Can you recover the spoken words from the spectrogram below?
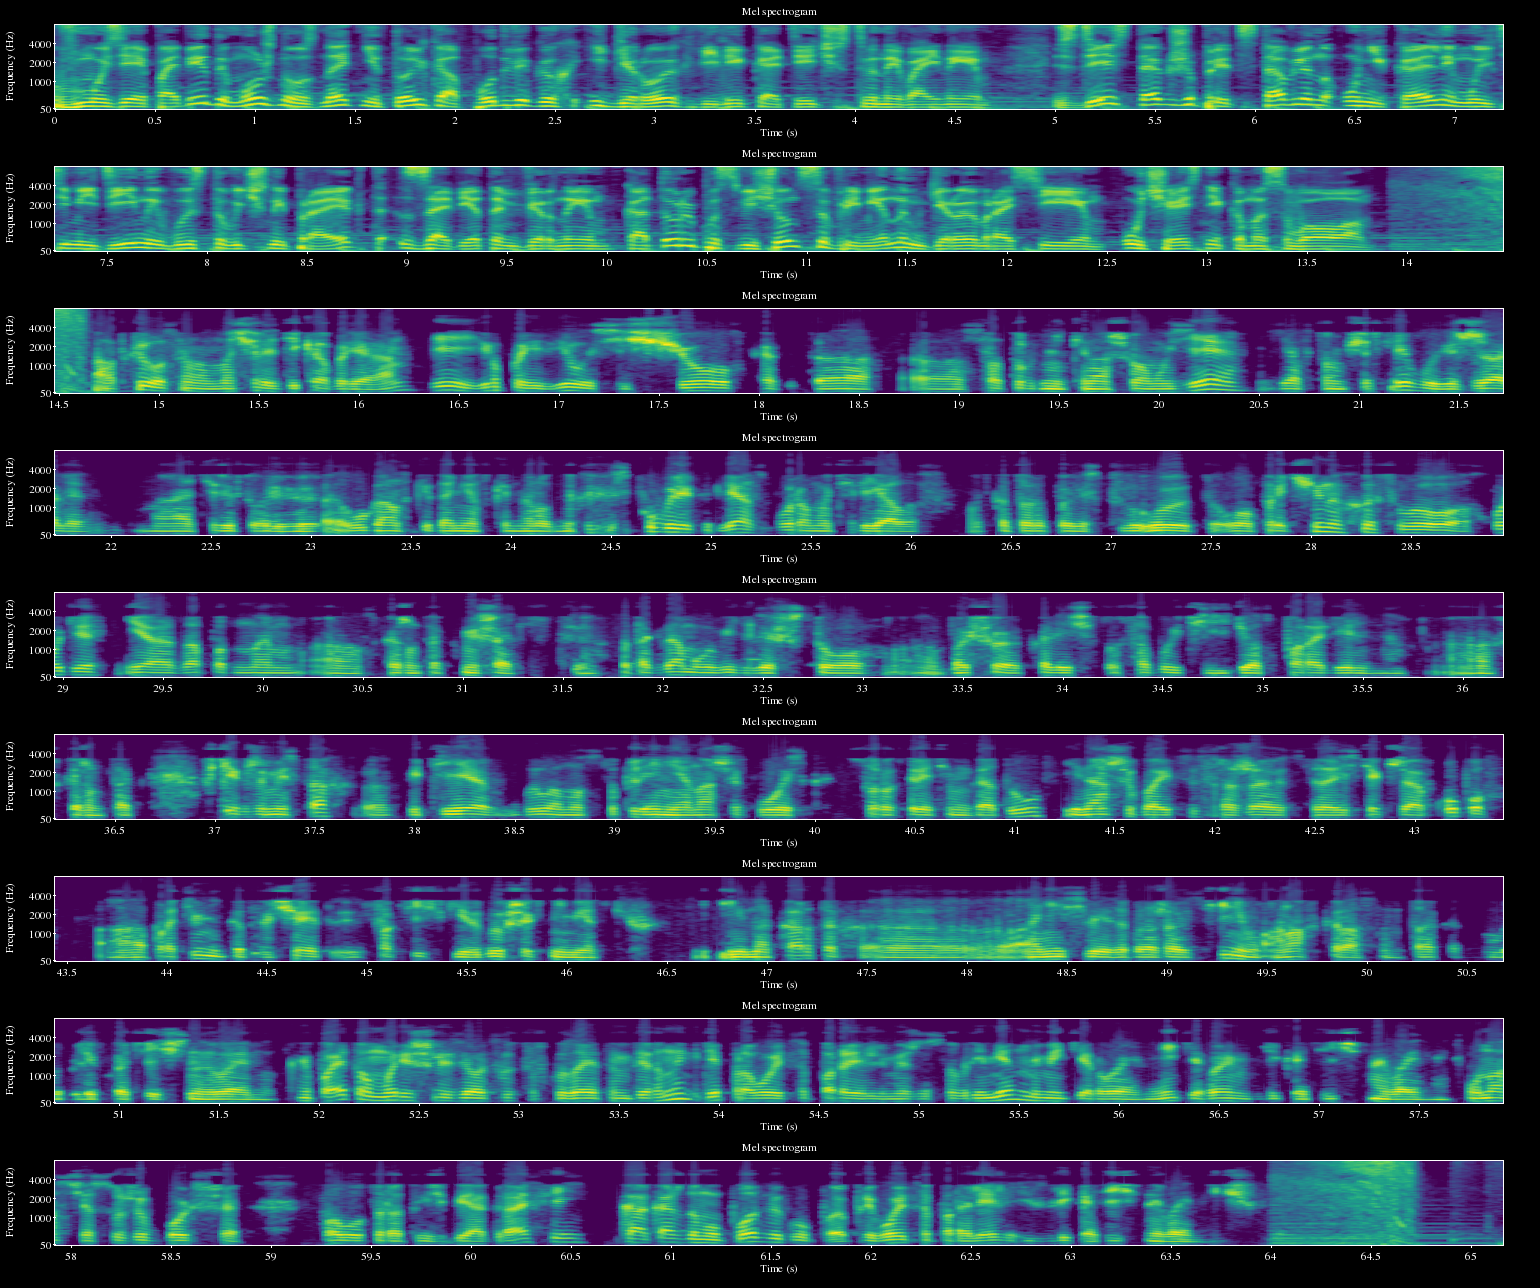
В Музее Победы можно узнать не только о подвигах и героях Великой Отечественной войны. Здесь также представлен уникальный мультимедийный выставочный проект «Заветом верным», который посвящен современным героям России, участникам СВО. Открылась она в начале декабря, и ее появилась еще, когда э, сотрудники нашего музея, я в том числе, выезжали на территорию Луганской и Донецкой народных республик для сбора материалов, которые повествуют о причинах СВО, о ходе и о западном, э, скажем так, вмешательстве. Тогда мы увидели, что э, большое количество событий идет параллельно, э, скажем так, в тех же местах, где было наступление наших войск в 1943 году, и наши бойцы сражаются из тех же окопов, а противник отвечает фактически из бывших немецких. И на картах э, они себя изображают синим, а нас красным, так как было Великую Отечественную войну. И поэтому мы решили сделать выставку «За этим верны», где проводятся параллели между современными героями и героями Великой Отечественной войны. У нас сейчас уже больше полутора тысяч биографий. К каждому подвигу приводится параллель из Великой Отечественной войны.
